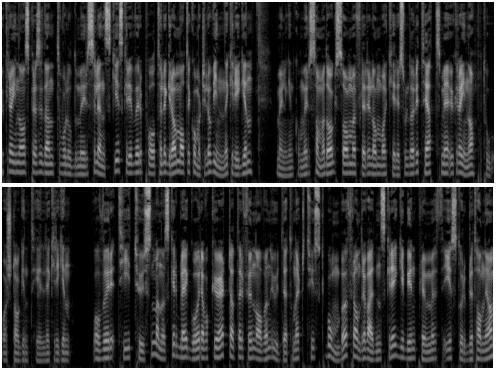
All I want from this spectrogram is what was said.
Ukrainas president Volodymyr Zelenskyj skriver på Telegram at de kommer til å vinne krigen. Meldingen kommer samme dag som flere land markerer solidaritet med Ukraina på toårsdagen til krigen. Over 10 000 mennesker ble i går evakuert etter funn av en udetonert tysk bombe fra andre verdenskrig i byen Plymouth i Storbritannia.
